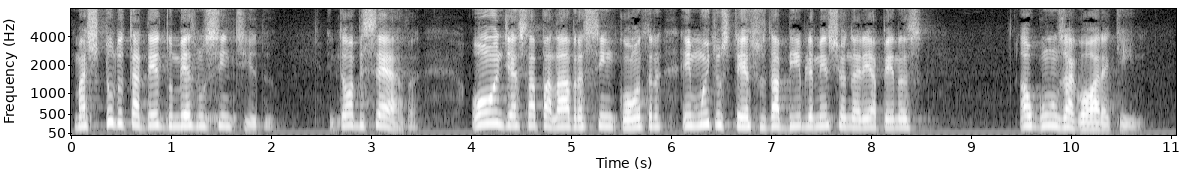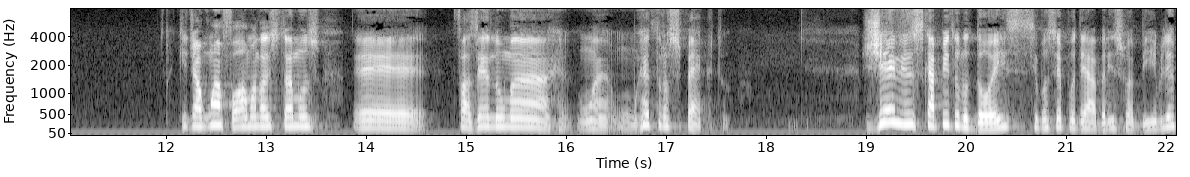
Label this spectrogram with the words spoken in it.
Mas tudo está dentro do mesmo sentido. Então, observa, onde essa palavra se encontra, em muitos textos da Bíblia, mencionarei apenas alguns agora aqui. Que de alguma forma nós estamos é, fazendo uma, uma, um retrospecto. Gênesis capítulo 2, se você puder abrir sua Bíblia,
